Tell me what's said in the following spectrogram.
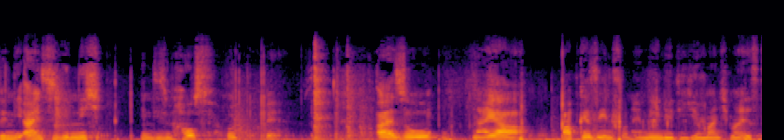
bin die Einzige, die nicht in diesem Haus verrückt bin. Also, naja, abgesehen von Hermine, die hier manchmal ist.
